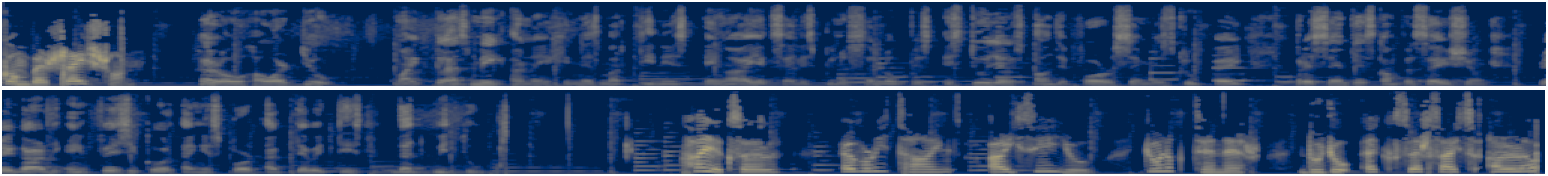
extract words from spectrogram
Conversation. Hello, how are you? My classmate Ana Gines Martinez and I, Axel Espinosa Lopez, students on the fourth semester Group A, presents conversation regarding a physical and sport activities that we do. Hi Axel. Every time I see you, you look thinner. Do you exercise a lot?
